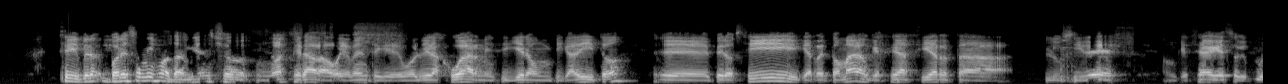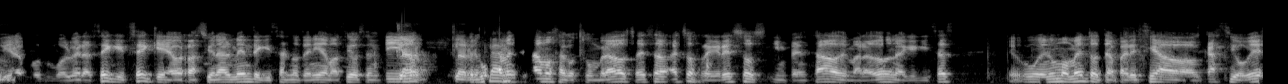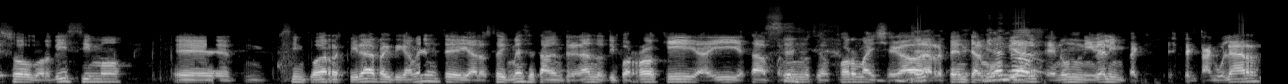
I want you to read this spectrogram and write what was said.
Sí, pero por eso mismo también yo no esperaba, obviamente, que volviera a jugar ni siquiera un picadito, eh, pero sí que retomara, aunque sea cierta lucidez, aunque sea que eso que pudiera volver a ser, que sé que racionalmente quizás no tenía demasiado sentido, claro, pero justamente estamos acostumbrados a, a, esos regresos impensados de Maradona, que quizás eh, en un momento te aparecía casi obeso, gordísimo, eh, sin poder respirar prácticamente y a los seis meses estaba entrenando tipo Rocky, ahí estaba poniéndose en forma y llegaba de repente al Mundial en un nivel espectacular.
